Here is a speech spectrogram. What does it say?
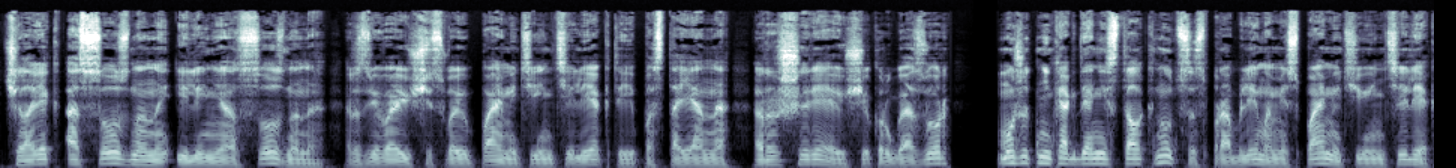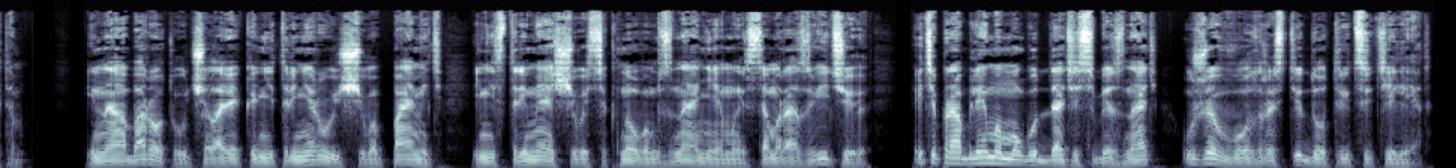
Человек осознанно или неосознанно развивающий свою память и интеллект и постоянно расширяющий кругозор может никогда не столкнуться с проблемами с памятью и интеллектом. И наоборот, у человека, не тренирующего память и не стремящегося к новым знаниям и саморазвитию, эти проблемы могут дать о себе знать уже в возрасте до 30 лет.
